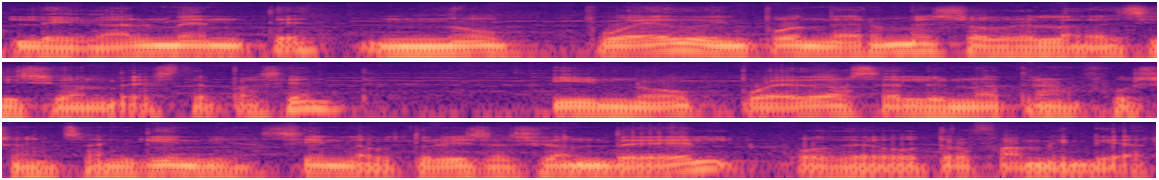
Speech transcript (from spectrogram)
legalmente no puedo imponerme sobre la decisión de este paciente y no puedo hacerle una transfusión sanguínea sin la autorización de él o de otro familiar.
